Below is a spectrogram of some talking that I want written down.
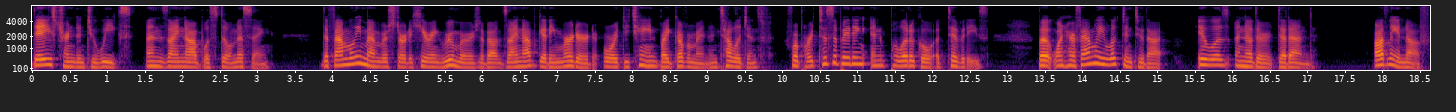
Days turned into weeks, and Zainab was still missing. The family members started hearing rumors about Zainab getting murdered or detained by government intelligence for participating in political activities. But when her family looked into that, it was another dead end. Oddly enough,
